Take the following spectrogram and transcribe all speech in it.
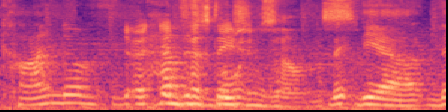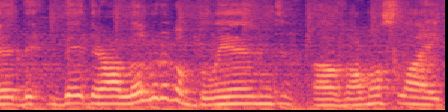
kind of Infestation zones. they- yeah, they, they, they're a little bit of a blend of almost like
